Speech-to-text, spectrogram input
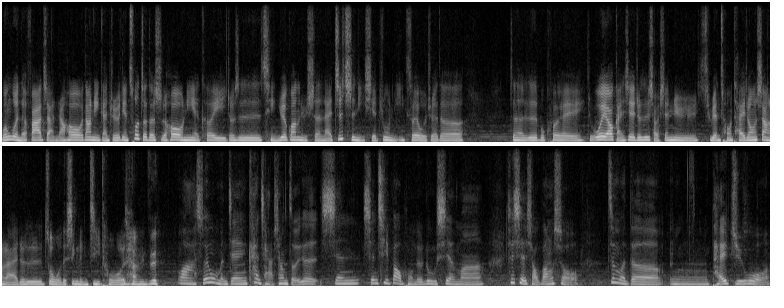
稳稳的发展，然后当你感觉有点挫折的时候，你也可以就是请月光女神来支持你、协助你。所以我觉得真的是不愧，我也要感谢就是小仙女远从台中上来，就是做我的心灵寄托这样子。哇，所以我们今天看起来像走一个仙仙气爆棚的路线吗？谢谢小帮手这么的嗯抬举我。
